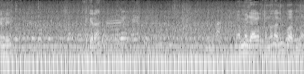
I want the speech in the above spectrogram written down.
ఏంది? ఎక్కరా? మీ అమ్మాయి జాగ్రత్తగా ఉందా? నలిగిపోతుందా?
